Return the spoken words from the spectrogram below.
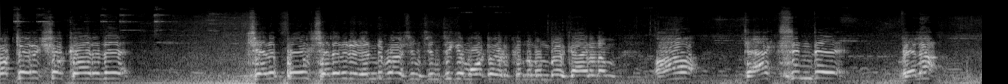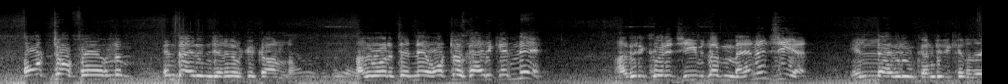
ഓട്ടോറിക്ഷക്കാരന് ചിലപ്പോൾ ചിലവര് രണ്ട് പ്രാവശ്യം ചിന്തിക്കും ഓട്ടോ എടുക്കുന്ന മുമ്പ്. കാരണം ആ ടാക്സിന്റെ വില ഓട്ടോ ഫെയറിലും എന്തായാലും ജനങ്ങൾക്ക് കാണണം. അതുപോലെ തന്നെ ഓട്ടോക്കാർക്ക് തന്നെ അവർക്ക് ഒരു ജീവിതം മാനേജ് ചെയ്യാൻ എല്ലാവരും കണ്ടിരിക്കുന്നത്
